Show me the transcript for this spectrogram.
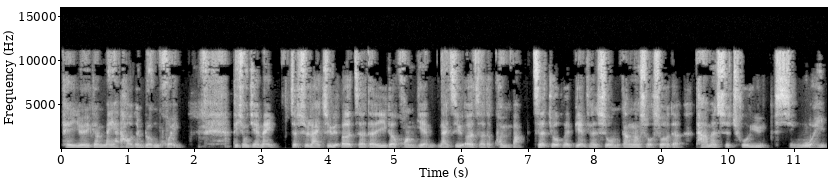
可以有一个美好的轮回。弟兄姐妹，这是来自于二者的一个谎言，来自于二者的捆绑，这就会变成是我们刚刚所说的，他们是出于行为，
